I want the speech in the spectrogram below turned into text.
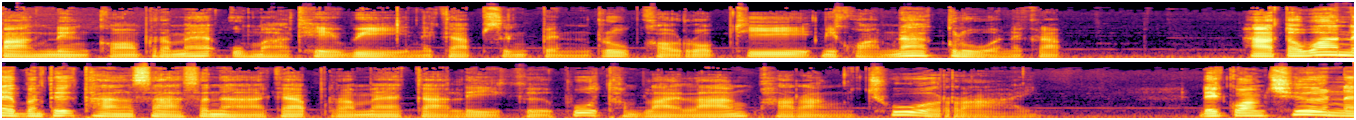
ปางหนึ่งของพระแม่อุมาเทวีนะครับซึ่งเป็นรูปเคารพที่มีความน่ากลัวนะครับ หากแต่ว่าในบันทึกทางศาสนาครับพระแม่กาลีคือผู้ทำลายล้างพลังชั่วร้ายในความเชื่อใน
